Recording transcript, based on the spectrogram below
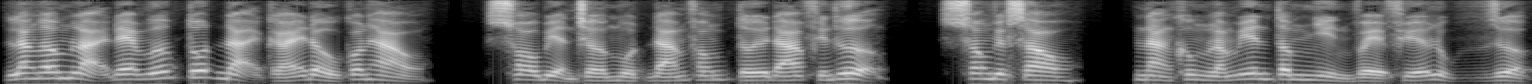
Lang âm lại đem ướp tốt đại cái đầu con hào, so biển chờ một đám phóng tới đá phiến thượng, xong việc sau, nàng không lắm yên tâm nhìn về phía lục dược,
